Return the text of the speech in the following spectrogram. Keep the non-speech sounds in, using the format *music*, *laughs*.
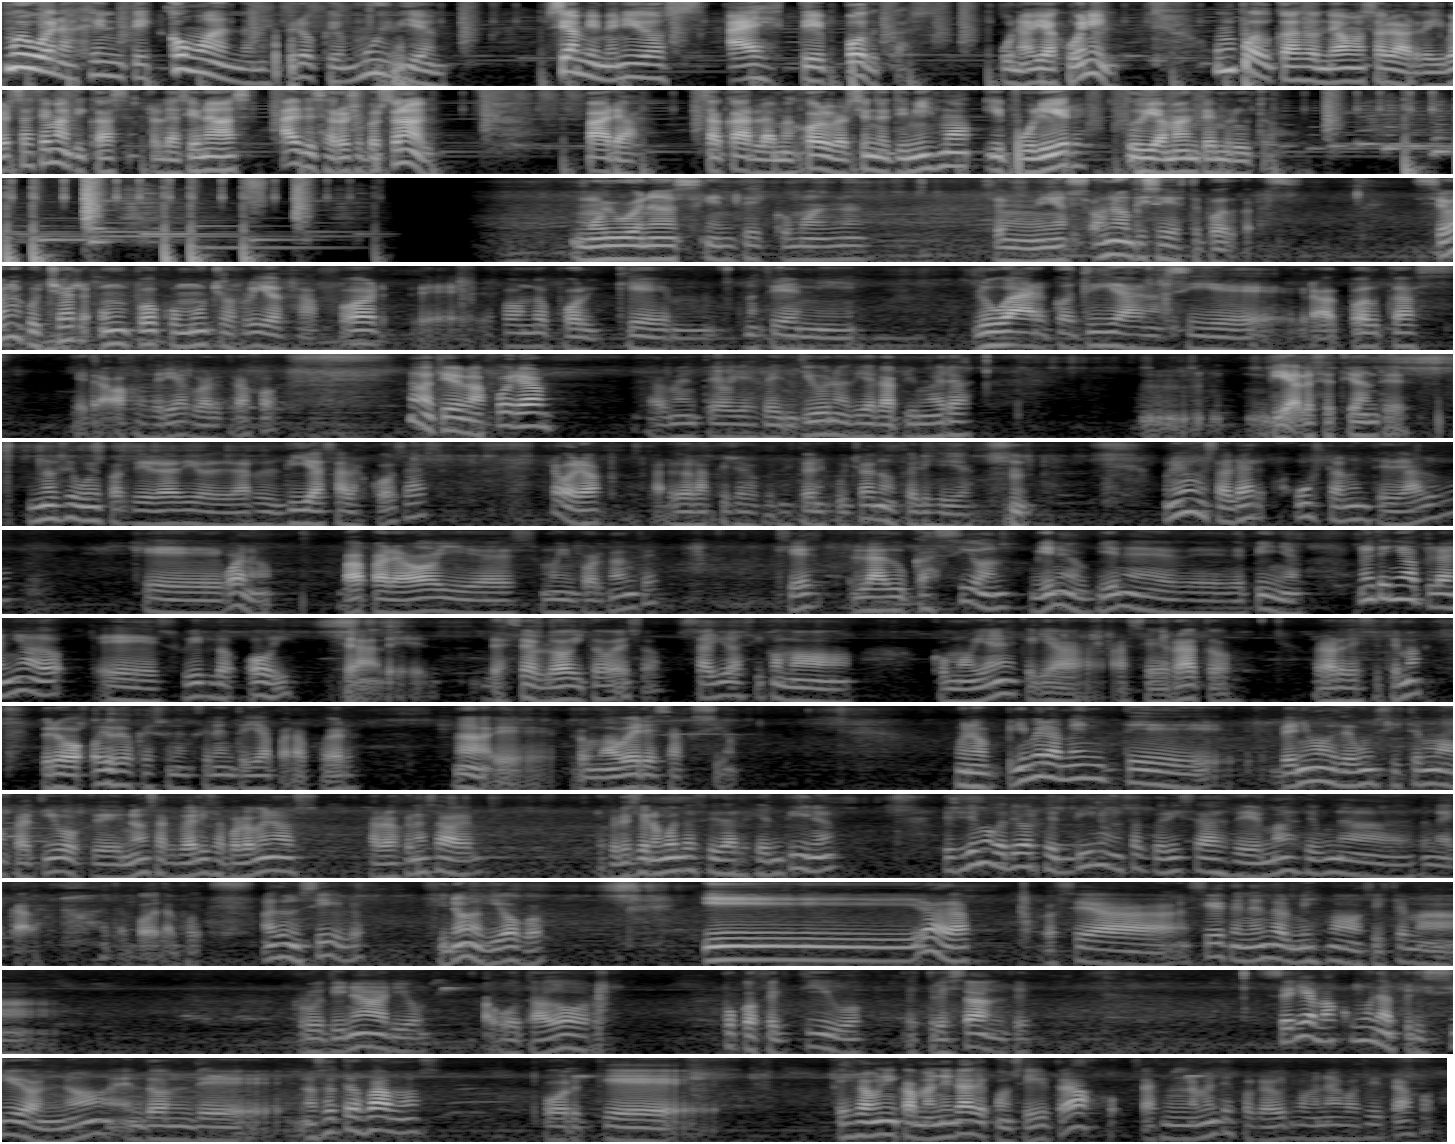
Muy buena gente, ¿cómo andan? Espero que muy bien. Sean bienvenidos a este podcast, Una Vía Juvenil. Un podcast donde vamos a hablar de diversas temáticas relacionadas al desarrollo personal para sacar la mejor versión de ti mismo y pulir tu diamante en bruto. Muy buenas gente, ¿cómo andan? Sean bienvenidos a un nuevo episodio de este podcast. Se van a escuchar un poco muchos ruidos afuera de, fondo porque mm, no estoy en mi lugar cotidiano así de grabar podcast, de trabajo sería, lugar de trabajo. No, estoy afuera. Realmente hoy es 21, día de la primavera, mm, día de los estudiantes. No soy muy partidario de dar días a las cosas, pero bueno, para todas las que me están escuchando, un feliz día. *laughs* bueno, vamos a hablar justamente de algo que, bueno, va para hoy es muy importante, que la educación, viene, viene de, piña. No tenía planeado eh, subirlo hoy, o sea, de, hacerlo hoy todo eso. Salió así como, como viene, quería hace rato hablar de este tema, pero hoy veo que es un excelente día para poder eh, promover esa acción. Bueno, primeramente venimos de un sistema educativo que no se actualiza, por lo menos para los que no saben, los que no se dieron cuenta, soy de Argentina. El sistema educativo argentino no se actualiza desde más de una, década, tampoco, tampoco, más de un siglo, si no me equivoco. Y nada, o sea, sigue teniendo el mismo sistema rutinario, agotador, poco efectivo, estresante. Sería más como una prisión, ¿no? En donde nosotros vamos porque es la única manera de conseguir trabajo. O sea, generalmente es porque es la única manera de conseguir trabajo.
